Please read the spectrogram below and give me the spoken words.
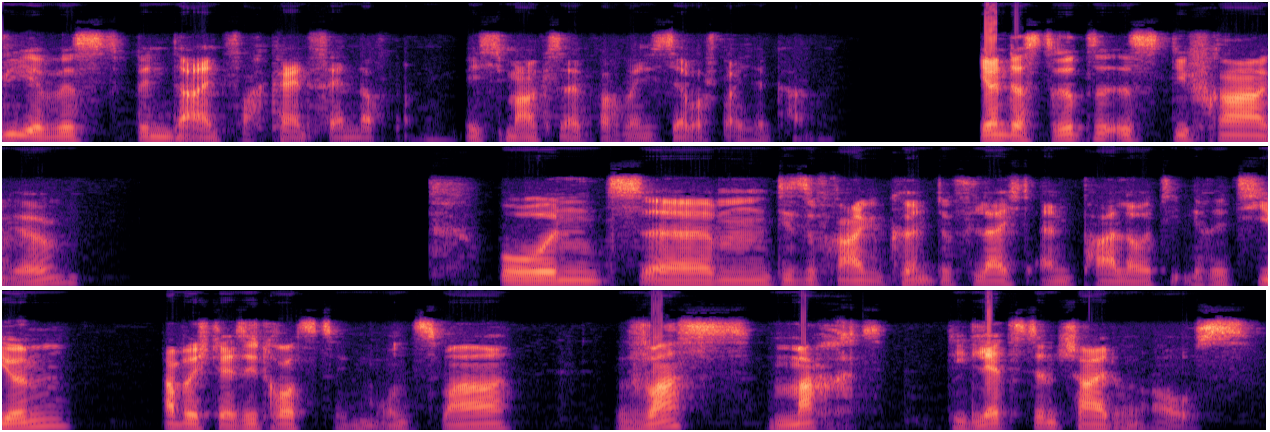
wie ihr wisst, bin da einfach kein Fan davon. Ich mag es einfach, wenn ich selber speichern kann. Ja, und das dritte ist die Frage. Und ähm, diese Frage könnte vielleicht ein paar Leute irritieren, aber ich stelle sie trotzdem. Und zwar, was macht die letzte Entscheidung aus?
